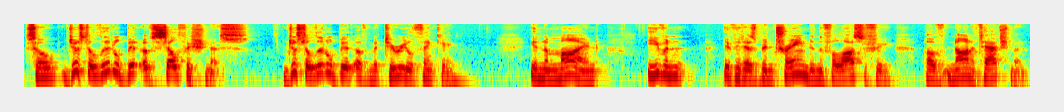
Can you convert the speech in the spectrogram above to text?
So just a little bit of selfishness, just a little bit of material thinking in the mind, even if it has been trained in the philosophy of non-attachment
